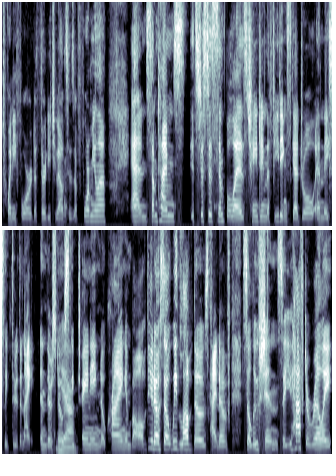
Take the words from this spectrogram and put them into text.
24 to 32 ounces of formula. And sometimes it's just as simple as changing the feeding schedule and they sleep through the night and there's no yeah. sleep training, no crying involved, you know. So we love those kind of solutions. So you have to really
